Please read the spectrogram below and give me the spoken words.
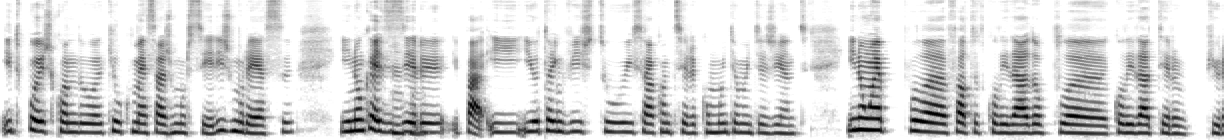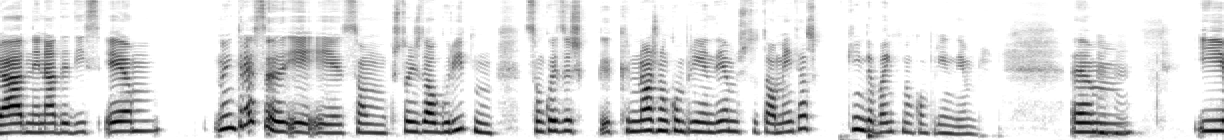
e depois, quando aquilo começa a esmorecer, esmorece, e não quer dizer. Uhum. E, pá, e, e eu tenho visto isso acontecer com muita, muita gente, e não é pela falta de qualidade ou pela qualidade ter piorado, nem nada disso, é não interessa, é, é, são questões de algoritmo, são coisas que, que, nós não compreendemos totalmente. Acho que ainda bem que não compreendemos. Um, uhum. E,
